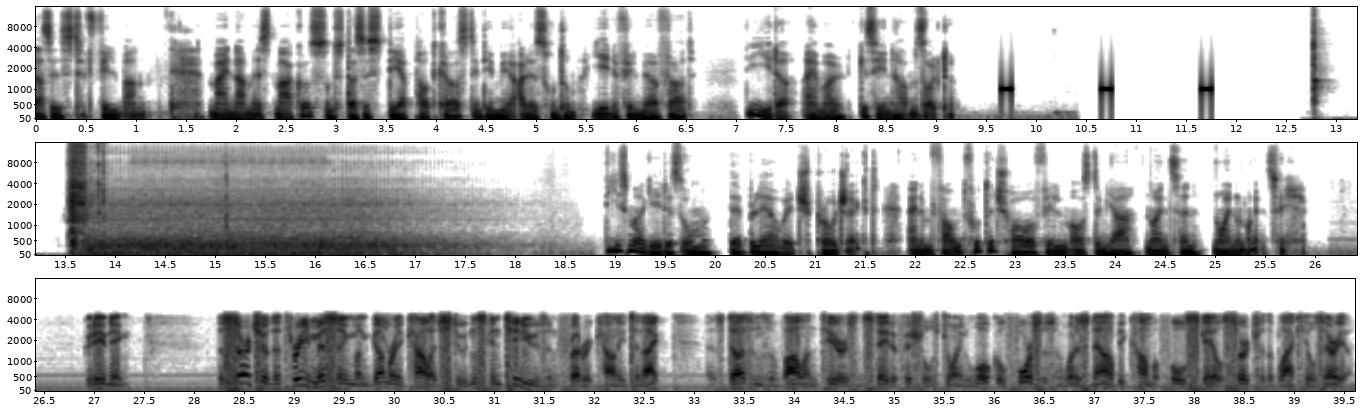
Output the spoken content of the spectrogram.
Das ist Film an. Mein Name ist Markus und das ist der Podcast, in dem ihr alles rund um jene Filme erfahrt, die jeder einmal gesehen haben sollte. Diesmal geht es um The Blair Witch Project, einem Found-Footage-Horrorfilm aus dem Jahr 1999. Good evening. The search of the three missing Montgomery College students continues in Frederick County tonight as dozens of volunteers and state officials join local forces in what has now become a full-scale search of the Black Hills area.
